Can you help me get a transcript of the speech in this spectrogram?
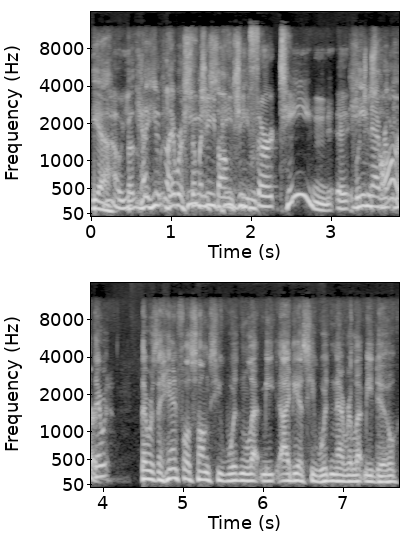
yeah no, but he- like there were so many PG, songs he, PG thirteen, uh, he which is never hard. there, there was a handful of songs he wouldn't let me ideas he would never let me do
